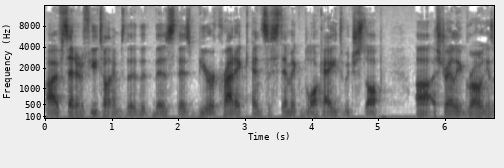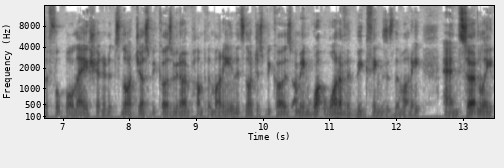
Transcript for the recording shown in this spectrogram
I've said it a few times. That the, there's there's bureaucratic and systemic blockades which stop uh, Australia growing as a football nation, and it's not just because we don't pump the money in. It's not just because I mean, one one of the big things is the money, and certainly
